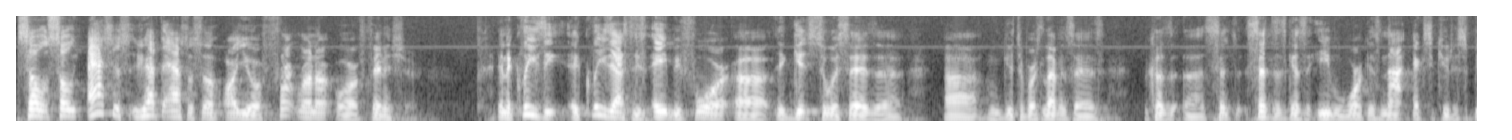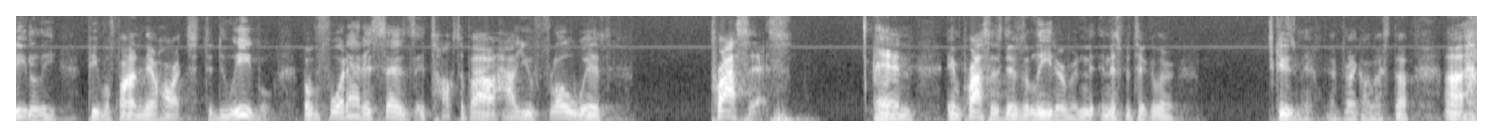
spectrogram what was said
so so ask yourself, you have to ask yourself, are you a front runner or a finisher? In Ecclesi- Ecclesiastes 8 before uh, it gets to it says uh, uh, get to verse 11 says because uh, sentence against the evil work is not executed speedily, people find in their hearts to do evil. But before that, it says, it talks about how you flow with process. And in process, there's a leader. In, in this particular, excuse me, I drank all that stuff. Uh,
